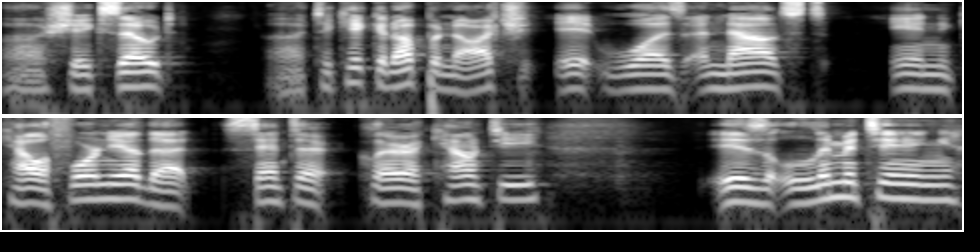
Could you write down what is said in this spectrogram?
uh, shakes out. Uh, to kick it up a notch, it was announced in California that Santa Clara County is limiting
